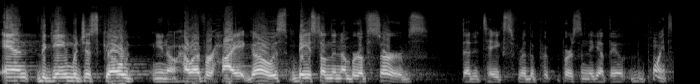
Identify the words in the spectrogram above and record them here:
And the game would just go, you know, however high it goes based on the number of serves that it takes for the p- person to get the, the points.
